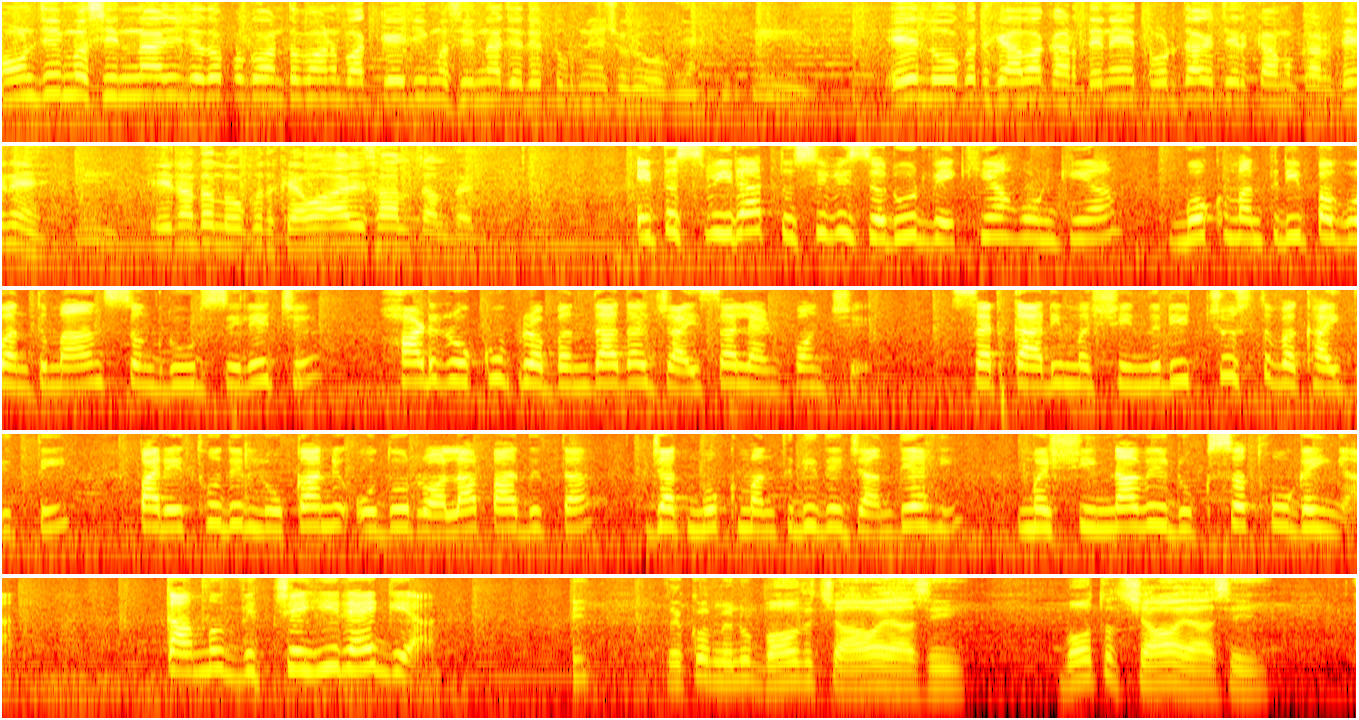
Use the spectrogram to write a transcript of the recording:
ਹੁਣ ਜੀ ਮਸ਼ੀਨਾਂ ਜੀ ਜਦੋਂ ਭਗਵੰਤ ਮਾਨ ਬਾਗੇ ਜੀ ਮਸ਼ੀਨਾਂ ਜਦੋਂ ਤੁਰਨੀਆਂ ਸ਼ੁਰੂ ਹੋ ਗਈਆਂ ਜੀ। ਇਹ ਲੋਕ ਦਿਖਾਵਾ ਕਰਦੇ ਨੇ ਥੋੜਾ ਜਿਹਾ ਚਿਰ ਕੰਮ ਕਰਦੇ ਨੇ ਇਹਨਾਂ ਦਾ ਲੋਕ ਦਿਖਾਵਾ ਆਏ ਸਾਲ ਚੱਲਦਾ ਜੀ। ਇਹ ਤਸਵੀਰਾਂ ਤੁਸੀਂ ਵੀ ਜ਼ਰੂਰ ਵੇਖੀਆਂ ਹੋਣਗੀਆਂ। ਮੁੱਖ ਮੰਤਰੀ ਭਗਵੰਤ ਮਾਨ ਸੰਗਰੂਰ ਜ਼ਿਲ੍ਹੇ 'ਚ ਹੜ੍ਹ ਰੋਕੂ ਪ੍ਰਬੰਧਾਂ ਦਾ ਜਾਇਜ਼ਾ ਲੈਣ ਪਹੁੰਚੇ। ਸਰਕਾਰੀ ਮਸ਼ੀਨਰੀ ਚੁਸਤ ਵਿਖਾਈ ਦਿੱਤੀ ਪਰ ਇੱਥੋਂ ਦੇ ਲੋਕਾਂ ਨੇ ਉਦੋਂ ਰੌਲਾ ਪਾ ਦਿੱਤਾ ਜਦ ਮੁੱਖ ਮੰਤਰੀ ਦੇ ਜਾਂਦਿਆਂ ਹੀ ਮਸ਼ੀਨਾਂ ਵੀ ਰੁਖਸਤ ਹੋ ਗਈਆਂ। ਕੰਮ ਵਿੱਚੇ ਹੀ ਰਹਿ ਗਿਆ। ਦੇਖੋ, ਮੈਨੂੰ ਬਹੁਤ ਚਾਹ ਹੋਇਆ ਸੀ, ਬਹੁਤ ਉਤਸ਼ਾਹ ਹੋਇਆ ਸੀ।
